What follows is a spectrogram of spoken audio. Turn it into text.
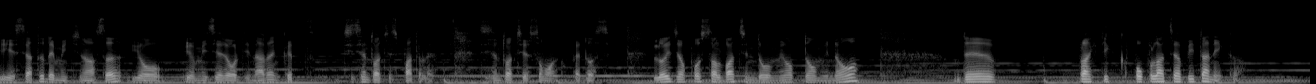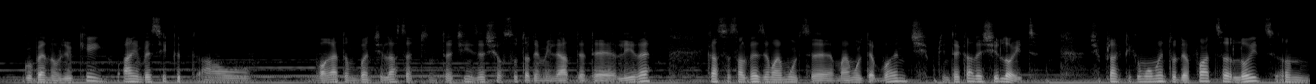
este atât de micinoasă, e o, e o mizerie ordinară, încât ți se întoarce spatele, ți se întoarce stomacul pe dos. Lloyds au fost salvați în 2008-2009 de, practic, populația britanică. Guvernul UK a investit cât au băgat în băncile astea între 50 și 100 de miliarde de lire ca să salveze mai multe, mai multe bănci, printre care și Lloyds. Și practic în momentul de față Lloyds în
